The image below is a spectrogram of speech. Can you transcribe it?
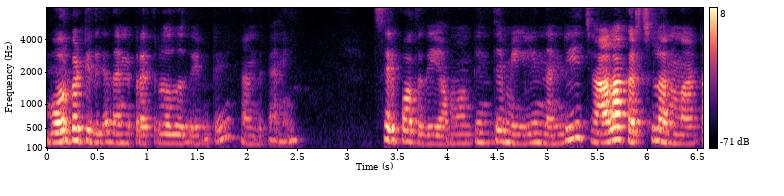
బోర్ కొట్టింది కదండి ప్రతిరోజు తింటే అందుకని. సరిపోతుంది అమౌంట్. ఇంతే మిగిలిందండి. చాలా ఖర్చులు అనమాట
